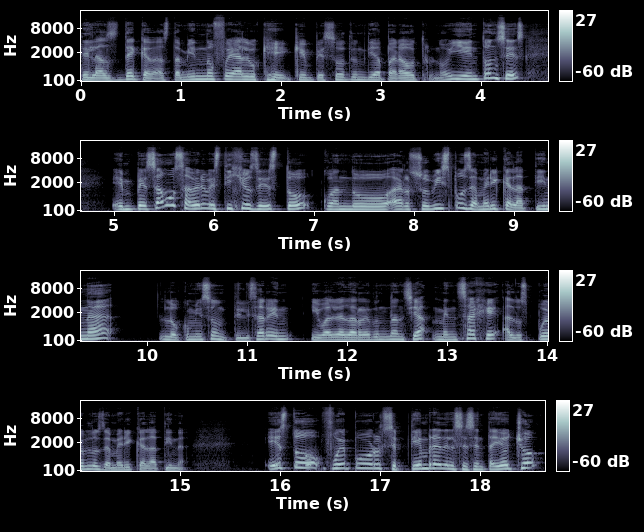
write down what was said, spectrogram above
de las décadas. También no fue algo que, empezó de un día para otro, ¿no? Y entonces empezamos a ver vestigios de esto cuando arzobispos de América Latina lo comienzan a utilizar en, y valga la redundancia, mensaje a los pueblos de América Latina. Esto fue por septiembre del 68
